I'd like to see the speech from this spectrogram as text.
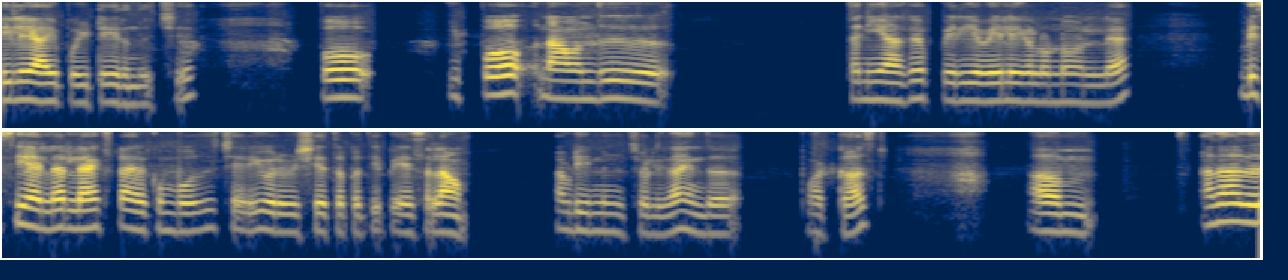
டிலே ஆகி போயிட்டே இருந்துச்சு. இப்போது இப்போது நான் வந்து தனியாக பெரிய வேலைகள் ஒன்றும் இல்லை. பிஸியாக இல்லை ரிலாக்ஸ்டாக இருக்கும்போது சரி ஒரு விஷயத்தை பற்றி பேசலாம் அப்படின்னு சொல்லி தான் இந்த பாட்காஸ்ட். அதாவது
